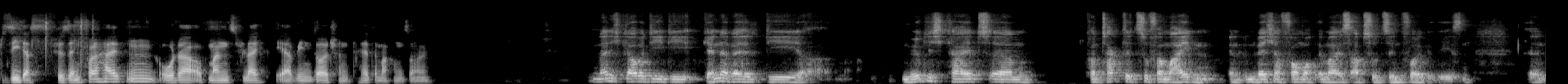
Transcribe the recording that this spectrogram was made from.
Sie das für sinnvoll halten oder ob man es vielleicht eher wie in Deutschland hätte machen sollen. Nein, ich glaube, die, die generell die Möglichkeit, ähm, Kontakte zu vermeiden, in, in, welcher Form auch immer, ist absolut sinnvoll gewesen. Äh,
